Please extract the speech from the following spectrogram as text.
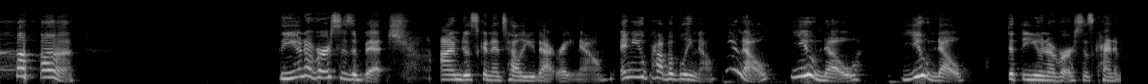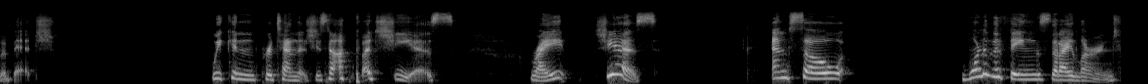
the universe is a bitch. I'm just going to tell you that right now. And you probably know. You know, you know, you know that the universe is kind of a bitch. We can pretend that she's not, but she is, right? She is. And so, one of the things that I learned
